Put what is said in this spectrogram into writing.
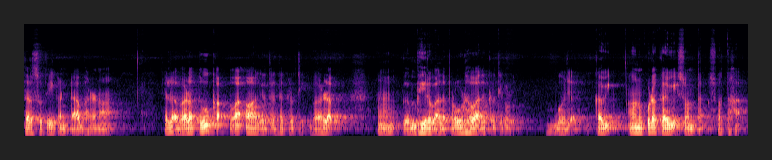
ಸರಸ್ವತಿ ಕಂಠಾಭರಣ. ಎಲ್ಲ ಬಹಳ ತೂಕವಾಗಿರ್ತಕ್ಕಂಥ ಕೃತಿ, ಬಹಳ ಗಂಭೀರವಾದ, ಪ್ರೌಢವಾದ ಕೃತಿಗಳು ಭೋಜ ಕವಿ. ಅವನು ಕೂಡ ಕವಿ ಸ್ವಂತ, ಸ್ವತಃ.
